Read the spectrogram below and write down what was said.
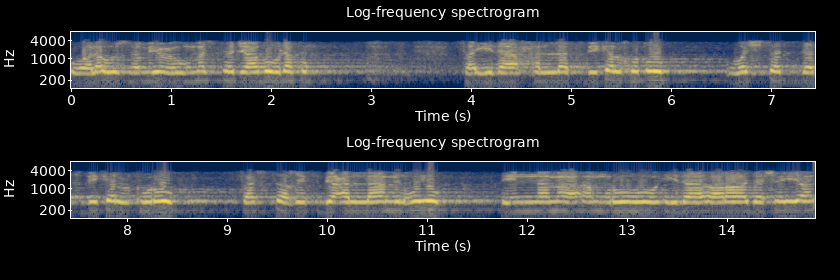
ولو سمعوا ما استجابوا لكم. فإذا حلت بك الخطوب واشتدت بك الكروب فاستغف بعلام الغيوب. إنما أمره إذا أراد شيئا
